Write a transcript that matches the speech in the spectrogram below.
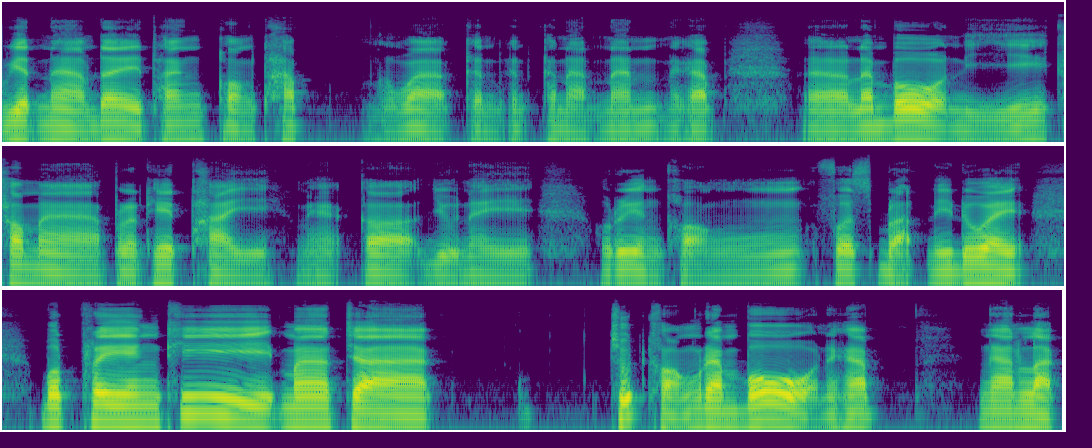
เวียดนามได้ทั้งกองทัพว่ากันขนาดนั้นนะครับแลมโบหนีเข้ามาประเทศไทยนะฮะก็อยู่ในเรื่องของ First Blood นี้ด้วย บทเพลงที่มาจากชุดของ Rambo นะครับ งานหลัก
